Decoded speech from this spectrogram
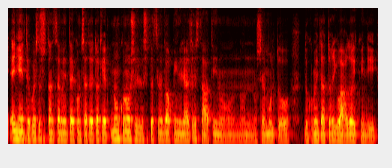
e, niente questo sostanzialmente è il concetto, ha detto che non conosce la situazione doping negli altri stati, non, non, non si è molto documentato al riguardo e quindi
